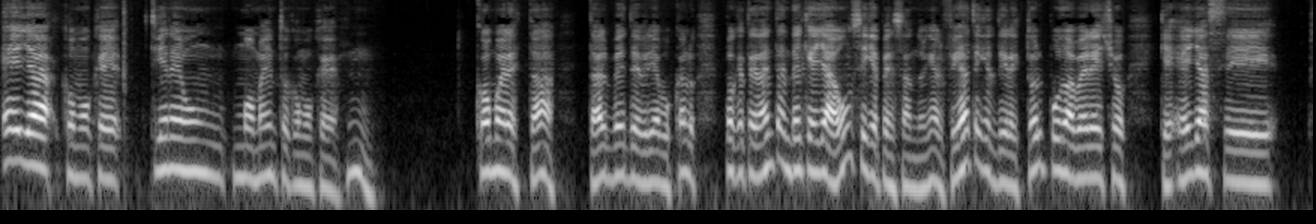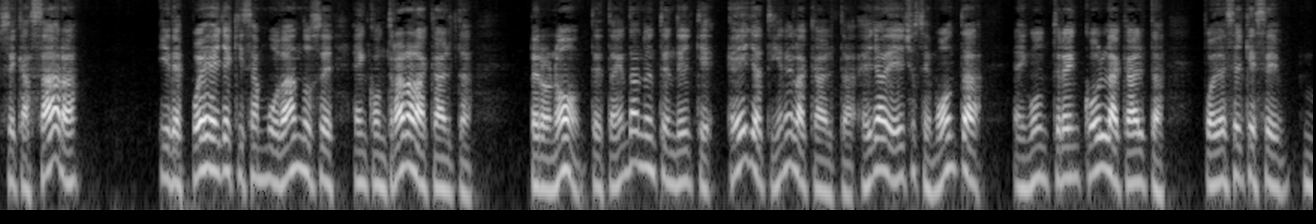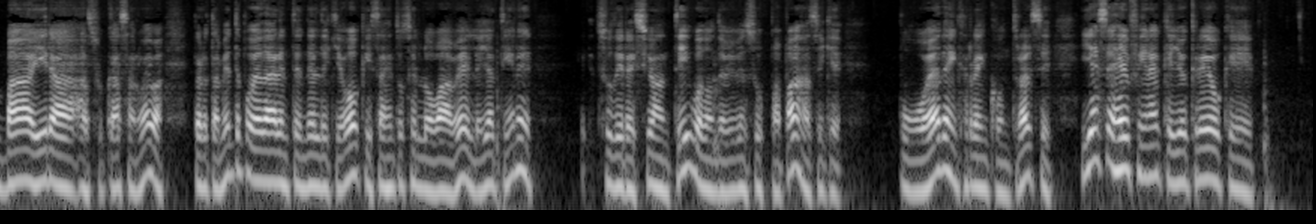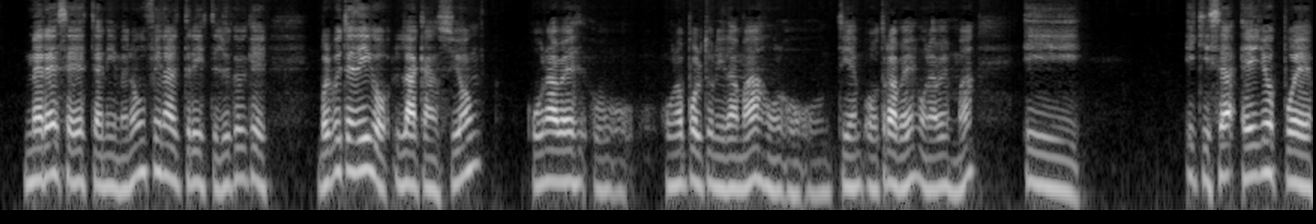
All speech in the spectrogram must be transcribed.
ella como que tiene un momento como que, hmm, ¿cómo él está? Tal vez debería buscarlo, porque te da a entender que ella aún sigue pensando en él. Fíjate que el director pudo haber hecho que ella se, se casara y después ella quizás mudándose encontrara la carta. Pero no, te están dando a entender que ella tiene la carta. Ella de hecho se monta en un tren con la carta puede ser que se va a ir a, su casa nueva, pero también te puede dar a entender de que, oh, quizás entonces lo va a ver. Ella tiene su dirección antigua donde viven sus papás, así que pueden reencontrarse. Y ese es el final que yo creo que merece este anime, no un final triste. Yo creo que, vuelvo y te digo, la canción, una vez, una oportunidad más, un, tiempo, otra vez, una vez más, y, y quizás ellos pues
